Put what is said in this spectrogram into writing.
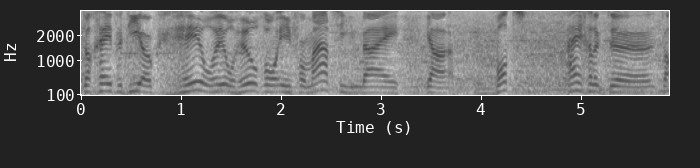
dan geven die ook heel, heel, heel veel informatie bij ja, wat eigenlijk de, de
